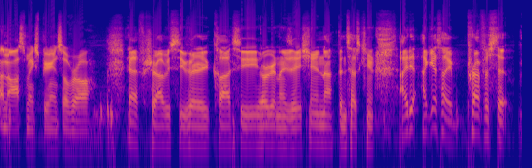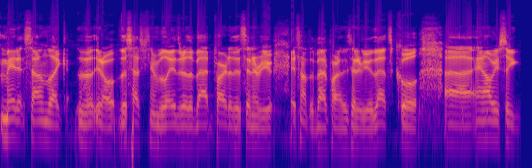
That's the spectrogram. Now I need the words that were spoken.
an awesome experience overall. Yeah, for sure. Obviously, very classy organization up in Saskatoon. I, I guess I prefaced it, made it sound like the, you know the Saskatoon Blades are the bad part of this interview. It's not the bad part of this interview. That's cool. Uh, and obviously,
